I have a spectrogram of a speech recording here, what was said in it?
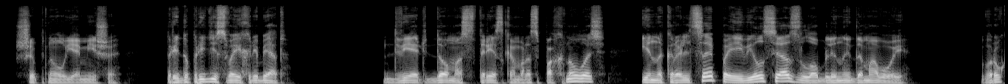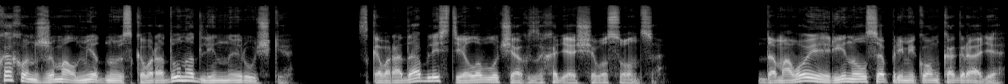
— шепнул я Мише. «Предупреди своих ребят». Дверь дома с треском распахнулась, и на крыльце появился озлобленный домовой. В руках он сжимал медную сковороду на длинной ручке. Сковорода блестела в лучах заходящего солнца. Домовой ринулся прямиком к ограде.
